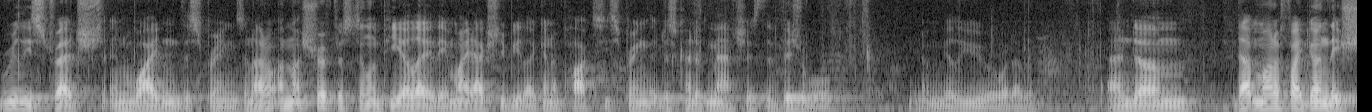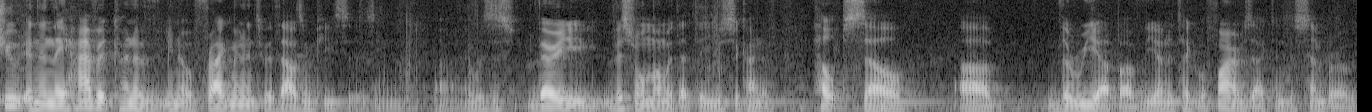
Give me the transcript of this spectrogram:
really stretched and widened the springs. And I am not sure if they're still in PLA. They might actually be like an epoxy spring that just kind of matches the visual, you know, milieu or whatever. And um, that modified gun they shoot and then they have it kind of you know fragment into a thousand pieces. And uh, it was this very visceral moment that they used to kind of help sell uh, the re-up of the Undetectable Firearms Act in December of,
